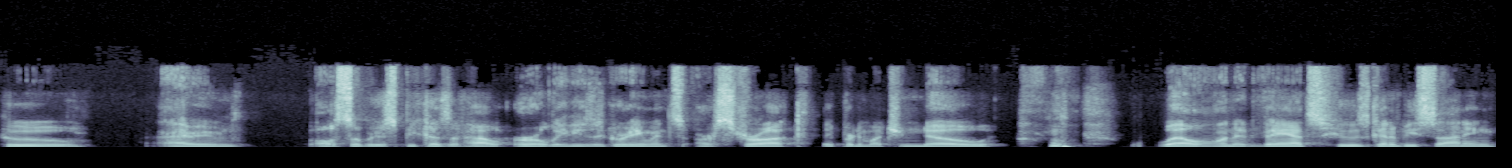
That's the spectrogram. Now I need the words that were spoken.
who, I mean, also just because of how early these agreements are struck, they pretty much know well in advance who's going to be signing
